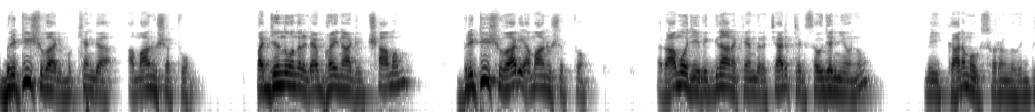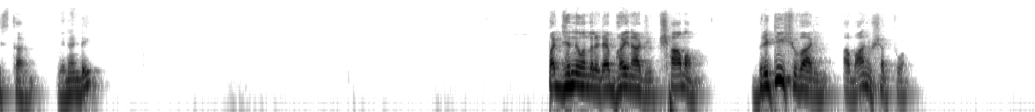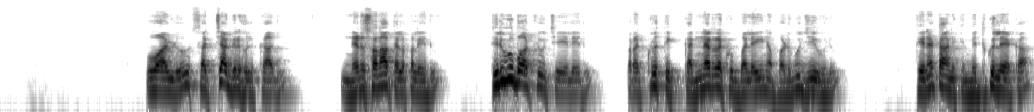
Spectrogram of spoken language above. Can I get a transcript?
British వారి ముఖ్యంగా అమానుషత్వం. పద్దెనిమిది వందల డెబ్భై నాటి క్షామం బ్రిటిష్ వారి అమానుషత్వం. రామోజీ విజ్ఞాన కేంద్ర చారిత్రక సౌజన్యంను మీ కానమోగు స్వరంలో వినిపిస్తాను. వినండి. పద్దెనిమిది వందల డెబ్భై నాటి క్షామం బ్రిటిష్ వారి అమానుషత్వం. వాళ్ళు సత్యాగ్రహులు కాదు. నిరసన తెలపలేదు తిరుగుబాట్లు చేయలేదు ప్రకృతి కన్నెర్రకు బలైన బడుగు జీవులు తినటానికి మెతుకులేక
